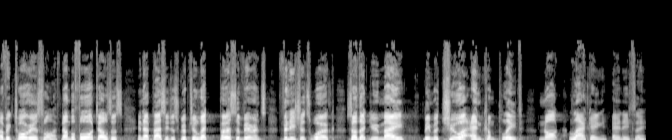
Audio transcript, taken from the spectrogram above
a victorious life. Number four tells us in that passage of Scripture let perseverance finish its work so that you may be mature and complete, not lacking anything.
